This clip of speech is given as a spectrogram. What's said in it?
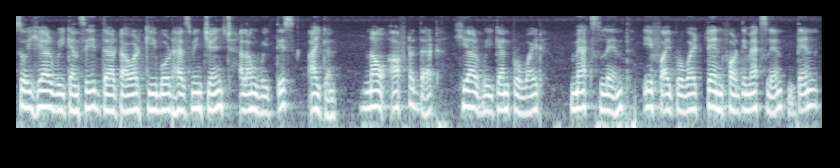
so here we can see that our keyboard has been changed along with this icon. Now after that here we can provide max length. If I provide 10 for the max length then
